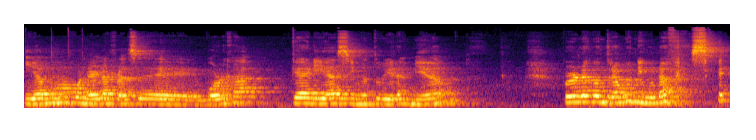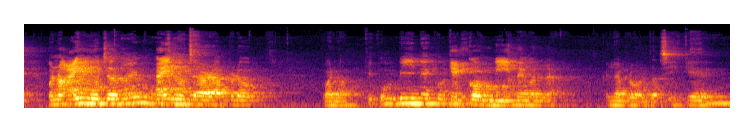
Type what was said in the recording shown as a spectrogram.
Y vamos a poner la frase de Borja, ¿qué harías si no tuvieras miedo? Pero no encontramos ninguna frase. Bueno, hay muchas, hay muchas, ahora, pero bueno. Que combine con, que combine con la, con la pregunta. Así que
